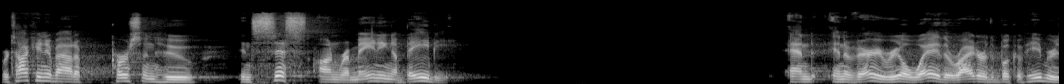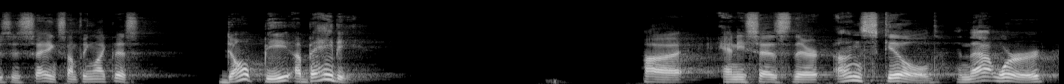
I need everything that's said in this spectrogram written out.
We're talking about a person who insists on remaining a baby. And in a very real way, the writer of the book of Hebrews is saying something like this Don't be a baby. Uh, and he says they're unskilled. And that word,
